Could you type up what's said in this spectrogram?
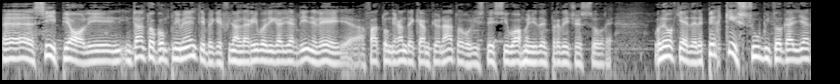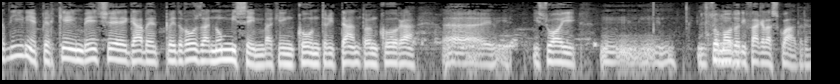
Eh, sì, Pioli, intanto complimenti perché fino all'arrivo di Gagliardini lei ha fatto un grande campionato con gli stessi uomini del predecessore. Volevo chiedere perché subito Gagliardini e perché invece Gabriel Pedrosa non mi sembra che incontri tanto ancora eh, i suoi, mh, mm, il suo modo di fare la squadra.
